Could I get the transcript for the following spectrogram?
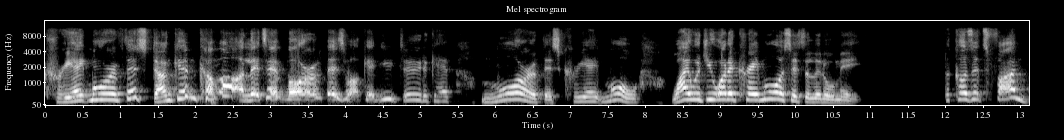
create more of this, Duncan. Come on, let's have more of this. What can you do to have more of this? Create more. Why would you want to create more, says the little me? Because it's fun.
